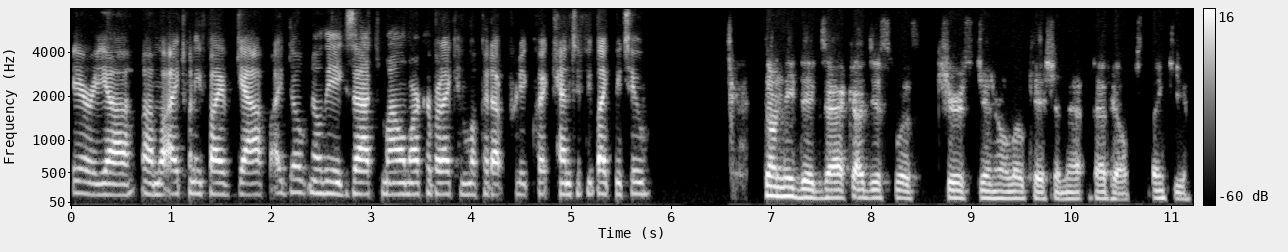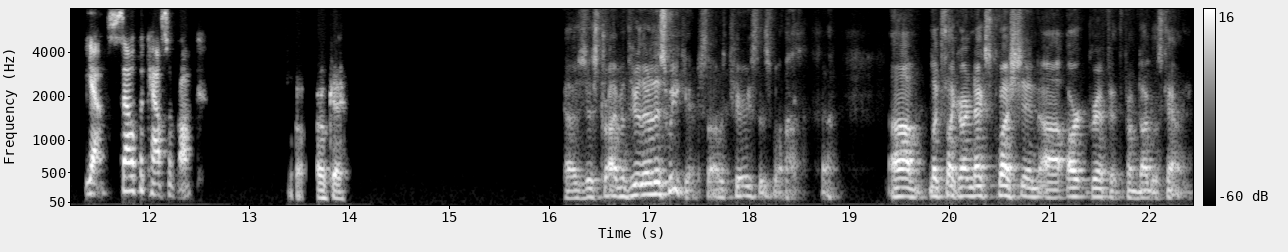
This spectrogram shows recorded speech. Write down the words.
area, um, the I twenty-five gap. I don't know the exact mile marker, but I can look it up pretty quick, Kent, if you'd like me to. Don't need the exact, I just was curious general location. That, that helps. Thank you. Yeah, south of Castle Rock. O- Okay. I was just driving through there this weekend, so I was curious as well. Um, looks like our next question, uh, Art Griffith from Douglas County.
